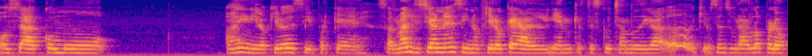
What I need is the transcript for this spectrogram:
O sea, como. Ay, ni lo quiero decir porque son maldiciones y no quiero que alguien que esté escuchando diga, oh, quiero censurarlo, pero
